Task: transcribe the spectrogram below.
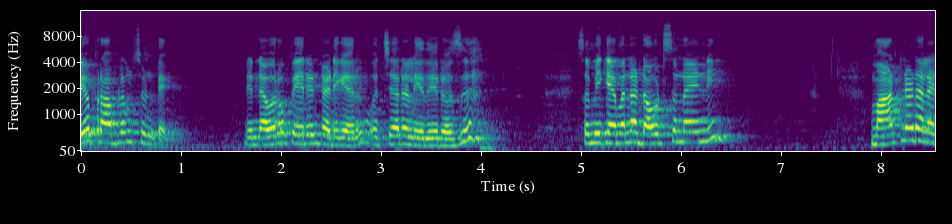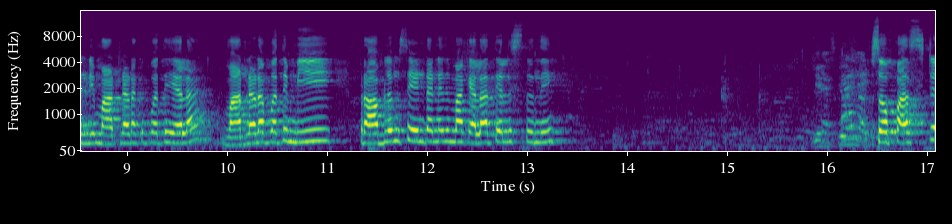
ఏవో ప్రాబ్లమ్స్ ఉంటాయి నిన్న ఎవరో పేరెంట్ అడిగారు వచ్చారా లేదు ఈరోజు సో మీకు ఏమైనా డౌట్స్ ఉన్నాయండి? మాట్లాడాలండి మాట్లాడకపోతే ఎలా? మాట్లాడకపోతే మీ ప్రాబ్లమ్స్ ఏంటనేది మాకు ఎలా తెలుస్తుంది? సో ఫస్ట్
